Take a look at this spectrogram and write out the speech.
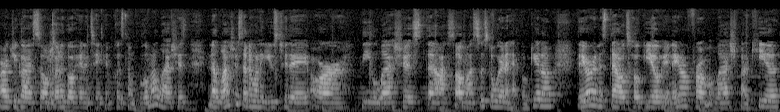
all right you guys so i'm gonna go ahead and take and put some glue on my lashes. And the lashes that i'm to use today are the lashes that i saw my sister wear and i had to go get them they are in the style tokyo and they are from Lashed By Kia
